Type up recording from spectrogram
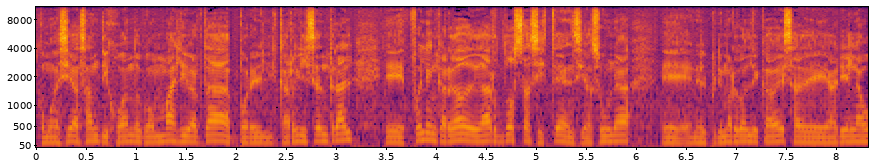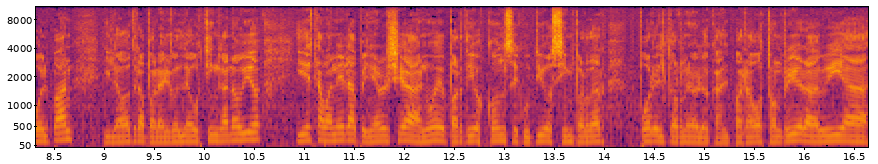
como decía Santi, jugando con más libertad por el carril central, eh, fue el encargado de dar dos asistencias, una eh, en el primer gol de cabeza de Ariel Nahuelpan y la otra para el gol de Agustín Canovio y de esta manera Peñarol llega a nueve partidos consecutivos sin perder por el torneo local. Para Boston River había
